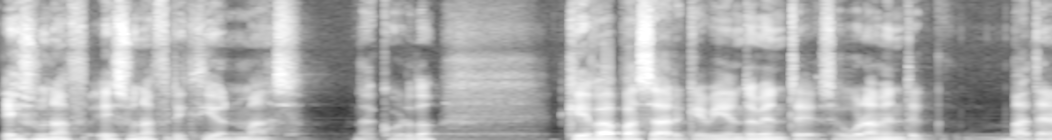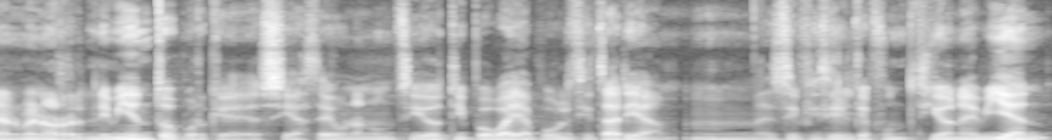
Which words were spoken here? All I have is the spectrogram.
es una, es una fricción más, ¿de acuerdo? ¿Qué va a pasar? Que evidentemente, seguramente va a tener menos rendimiento, porque si hace un anuncio tipo valla publicitaria, mm, es difícil que funcione bien.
